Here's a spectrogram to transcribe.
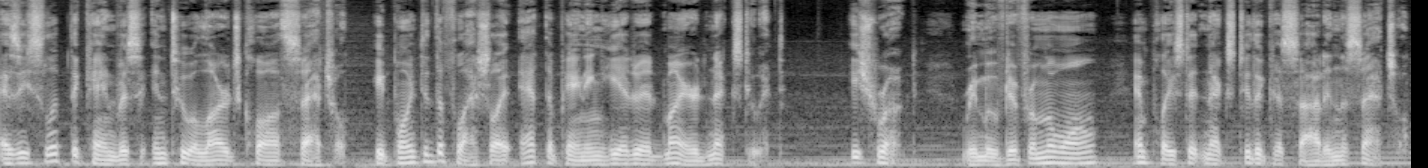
As he slipped the canvas into a large cloth satchel, he pointed the flashlight at the painting he had admired next to it. He shrugged, removed it from the wall, and placed it next to the Cassatt in the satchel.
